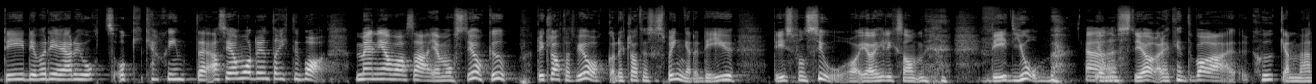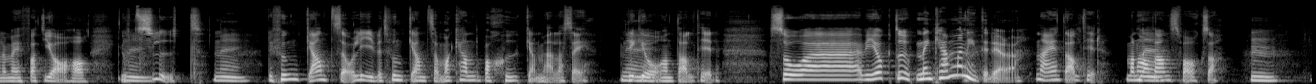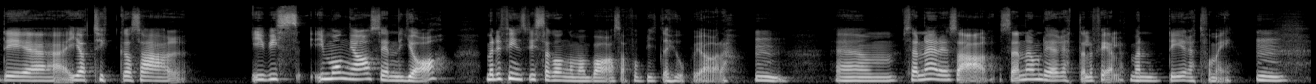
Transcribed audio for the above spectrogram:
Det, det var det jag hade gjort. Och kanske inte, alltså jag mådde inte riktigt bra. Men jag var så här, jag måste ju åka upp. Det är klart att vi åker, det är klart att jag ska springa det. Det är ju det är ju sponsorer, jag är liksom, det är ett jobb Ja. jag måste göra. Jag kan inte bara sjukanmäla mig för att jag har gjort slut. Nej. Det funkar inte så, livet funkar inte så. Man kan inte bara sjukanmäla sig. Nej. Det går inte alltid. Så eh, vi åkte upp Men kan man inte det då? Nej, inte alltid. Man har Nej. ett ansvar också. Det, jag tycker så här, i, viss, i många avseenden ja. Men det finns vissa gånger man bara så här, får bita ihop och göra det. Ehm, sen är det så här, sen om det är rätt eller fel, men det är rätt för mig.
